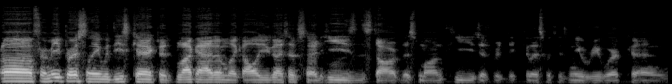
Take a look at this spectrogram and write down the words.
Uh, for me personally, with these characters, Black Adam, like all you guys have said, he's the star of this month. He's just ridiculous with his new rework, and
